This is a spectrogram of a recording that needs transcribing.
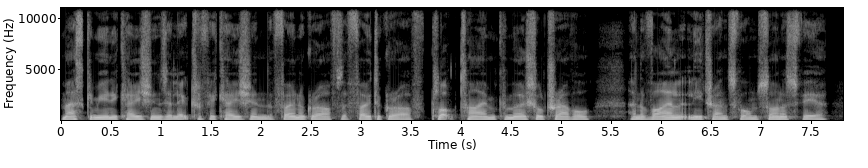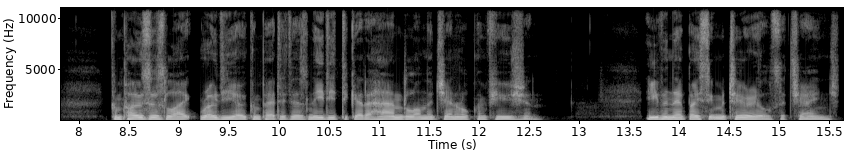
mass communications, electrification, the phonograph, the photograph, clock time, commercial travel, and a violently transformed sonosphere, composers like rodeo competitors needed to get a handle on the general confusion. Even their basic materials had changed.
